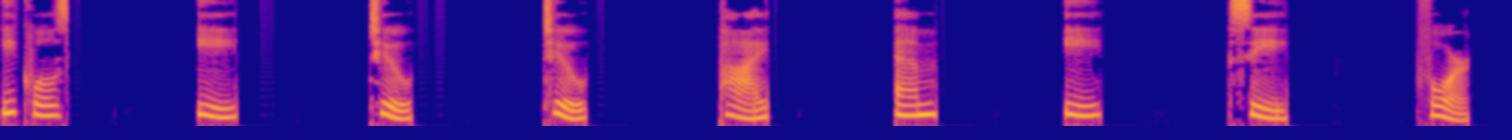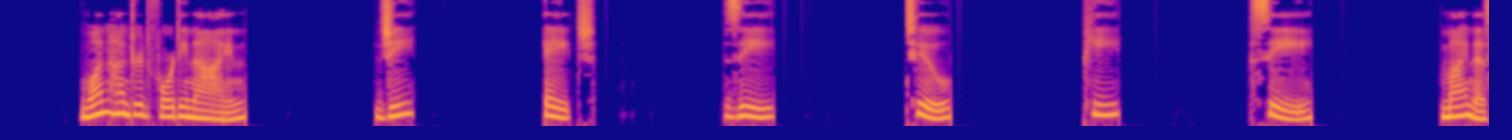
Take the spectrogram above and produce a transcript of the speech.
equals e two two pi m e C. four. one hundred forty nine G. H. Z. two. P. C. minus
